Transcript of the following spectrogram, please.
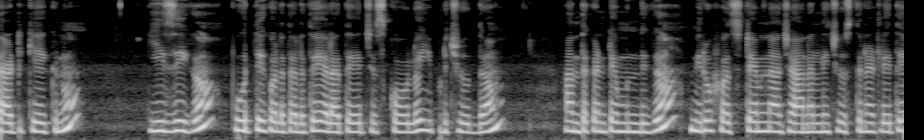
తాటి కేక్ను ఈజీగా పూర్తి కొలతలతో ఎలా తయారు చేసుకోవాలో ఇప్పుడు చూద్దాం. అంతకంటే ముందుగా మీరు ఫస్ట్ టైం నా ఛానల్ని చూస్తున్నట్లయితే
